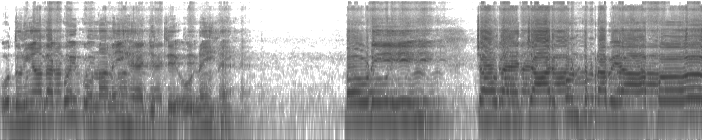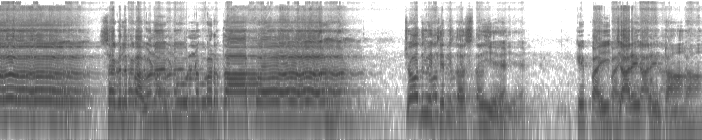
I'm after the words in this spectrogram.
ਉਹ ਦੁਨੀਆ ਦਾ ਕੋਈ ਕੋਨਾ ਨਹੀਂ ਹੈ ਜਿੱਥੇ ਉਹ ਨਹੀਂ ਹੈ। ਪੌੜੀ 14 ਚਾਰ ਕੁੰਟ ਪ੍ਰਭ ਆਪ, ਸਗਲ ਭਵਨ ਪੂਰਨ ਪ੍ਰਤਾਪ। 14ਵੀਂ ਥਿਤ ਦੱਸਦੀ ਹੈ ਕਿ ਭਾਈ ਚਾਰੇ ਕੁੰਟਾਂ,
